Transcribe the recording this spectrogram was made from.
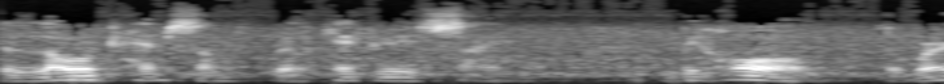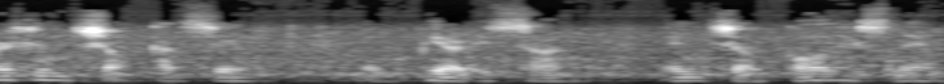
the Lord himself will give you a sign. Behold, the virgin shall conceive and bear a son, and shall call his name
